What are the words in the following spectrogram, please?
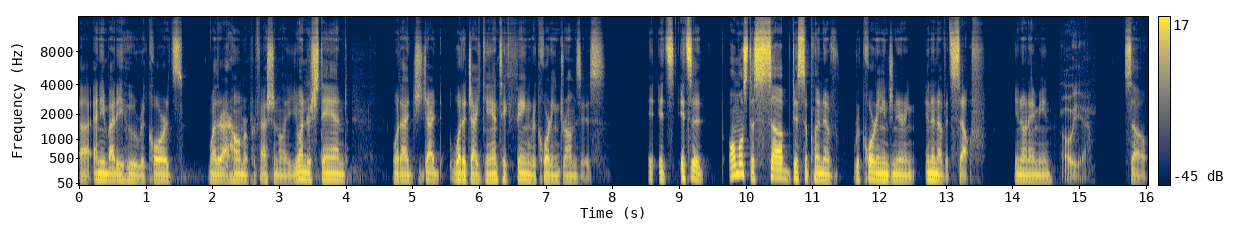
uh, anybody who records, whether at home or professionally, you understand what a what a gigantic thing recording drums is. It's it's a almost a sub discipline of recording engineering in and of itself. You know what I mean? Oh yeah. So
